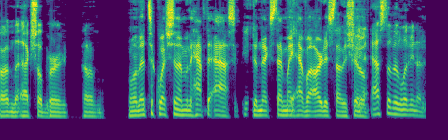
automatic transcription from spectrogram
on the actual bird. I. Well, that's a question I'm going to have to ask the next time I have an artist on the show. Yeah, ask them let me know.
